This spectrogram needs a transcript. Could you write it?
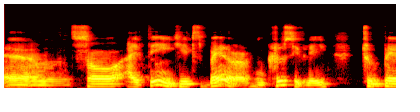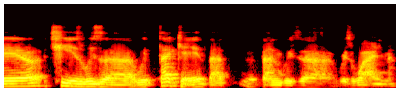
Um, so I think it's better inclusively to pair cheese with uh, with sake that than with uh, with wine.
